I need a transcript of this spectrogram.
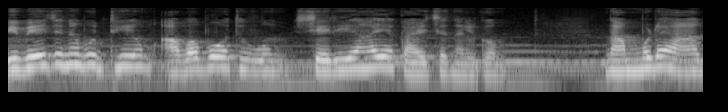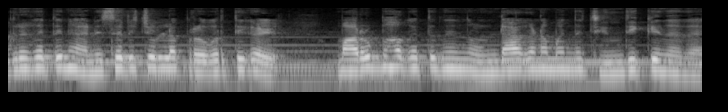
വിവേചന ബുദ്ധിയും അവബോധവും ശരിയായ കാഴ്ച നൽകും. നമ്മുടെ ആഗ്രഹത്തിനനുസരിച്ചുള്ള പ്രവൃത്തികൾ മറുഭാഗത്ത് നിന്നുണ്ടാകണമെന്ന് ചിന്തിക്കുന്നത്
